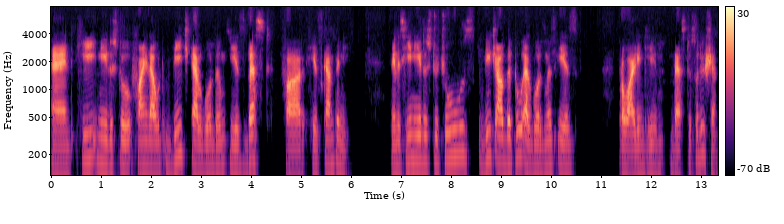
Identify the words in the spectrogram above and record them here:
And he needs to find out which algorithm is best for his company. Means he needs to choose which of the two algorithms is providing him best solution.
